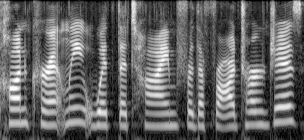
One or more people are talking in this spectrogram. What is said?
concurrently with the time for the fraud charges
